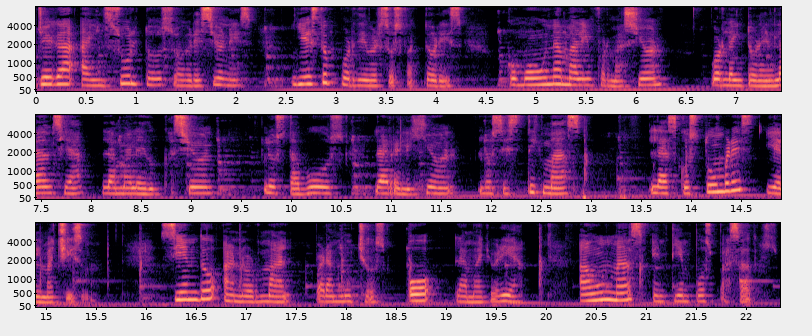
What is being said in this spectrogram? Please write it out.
llega a insultos o agresiones, y esto por diversos factores, como una mala información, por la intolerancia, la mala educación, los tabús, la religión, los estigmas, las costumbres y el machismo siendo anormal para muchos o la mayoría, aún más en tiempos pasados.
